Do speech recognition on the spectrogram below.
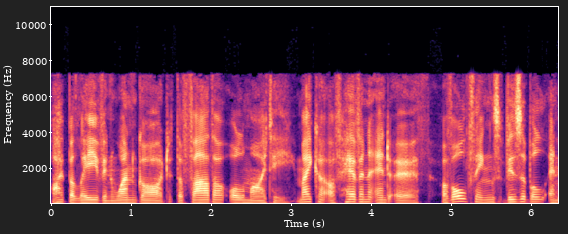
I believe in one God, the Father Almighty, maker of heaven and earth, of all things visible and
